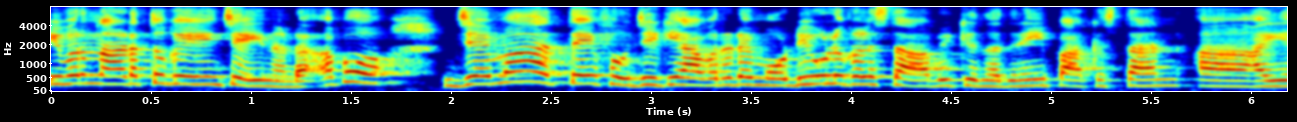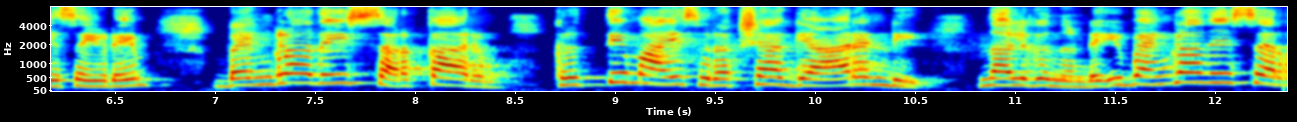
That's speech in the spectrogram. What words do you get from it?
ഇവർ നടത്തുകയും ചെയ്യുന്നുണ്ട്. അപ്പോൾ ജമാഅത്തെ ഫുജിക്ക് അവരുടെ മൊഡ്യൂളുകൾ സ്ഥാപിക്കുന്നതിന് ഈ പാകിസ്ഥാൻ ഐ എസ് ഐയുടെയും ബംഗ്ലാദേശ് സർക്കാരും കൃത്യമായി സുരക്ഷാ ഗ്യാരണ്ടി നൽകുന്നുണ്ട്. ഈ ബംഗ്ലാദേശ് സർക്കാർ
